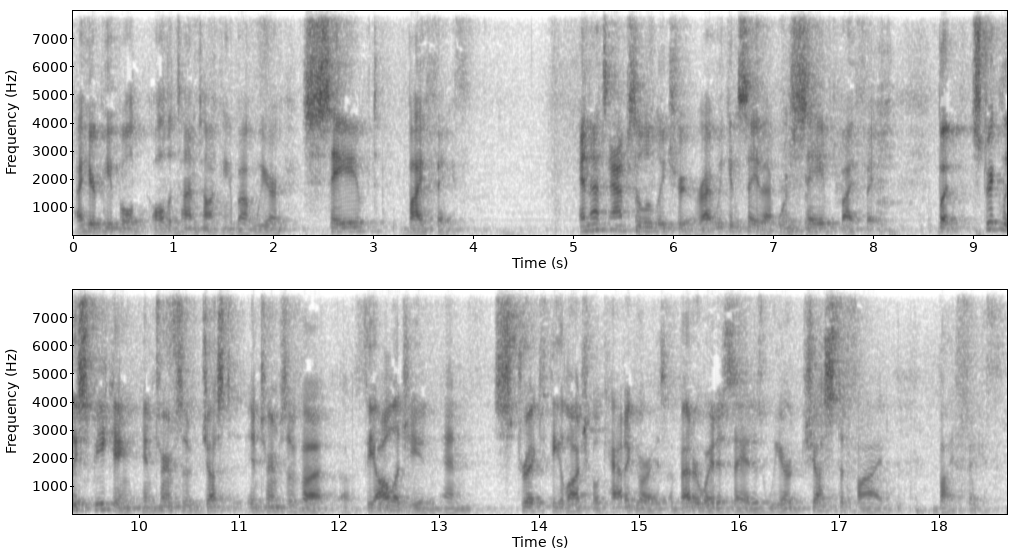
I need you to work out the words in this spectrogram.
I hear people all the time talking about we are saved by faith. And that's absolutely true, right? We can say that. We're saved by faith. But strictly speaking, in terms of just in terms of uh, uh, theology and, and strict theological categories, a better way to say it is we are justified by faith.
